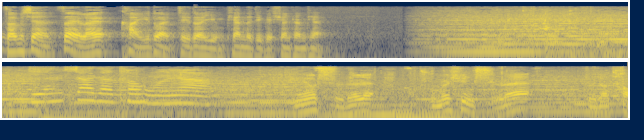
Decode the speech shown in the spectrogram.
咱们现在再来看一段这段影片的这个宣传片。套话呀！没有吃的了，出门寻吃的，就叫套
